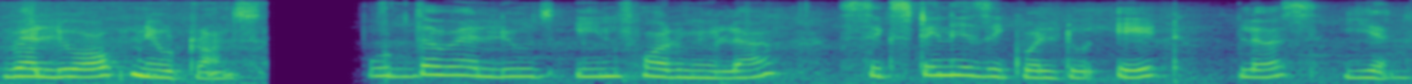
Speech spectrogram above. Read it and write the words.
value of neutrons. Put the values in formula 16 is equal to 8 plus n.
